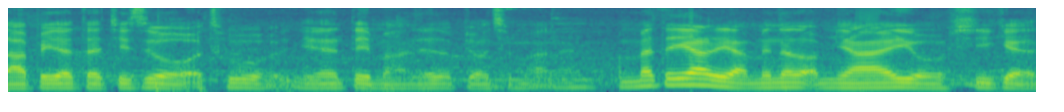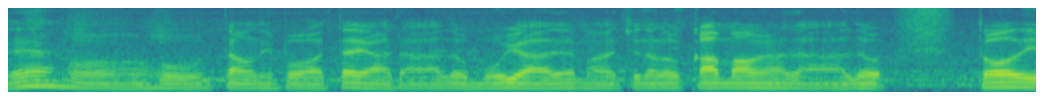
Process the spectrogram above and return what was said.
လာပေးတဲ့အတွက်ကျေးဇူးကိုအထူးရင်းတင်ပါတယ်လို့ပြောချင်ပါတယ်အမတ်တရားတွေကမင်းတို့အများကြီးကိုရှိခဲ့တယ်ဟိုဟိုတောင်းနေပေါ်တက်ရတာလို့မိုးရွာထဲမှာကျွန်တော်တို့ကားမောင်းရတာလို့တောတွေ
